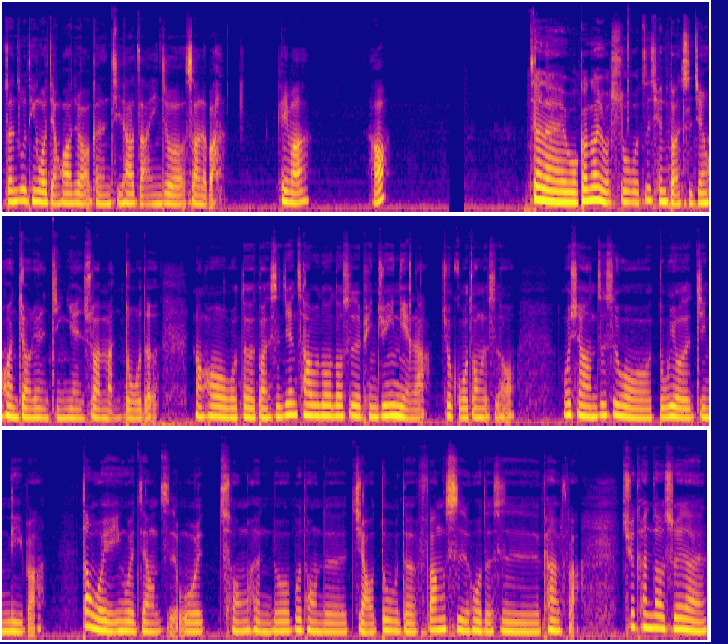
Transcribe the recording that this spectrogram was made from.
专注听我讲话就好，可能其他杂音就算了吧，可以吗？好。再来，我刚刚有说，我之前短时间换教练的经验算蛮多的，然后我的短时间差不多都是平均一年啦，就国中的时候，我想这是我独有的经历吧。但我也因为这样子，我从很多不同的角度的方式或者是看法，去看到虽然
